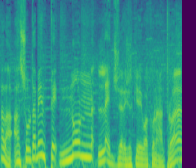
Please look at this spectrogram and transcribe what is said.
allora assolutamente non leggere ci scrive qualcun altro eh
